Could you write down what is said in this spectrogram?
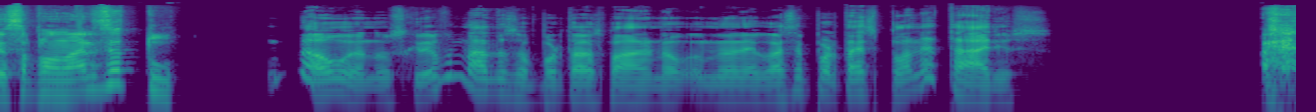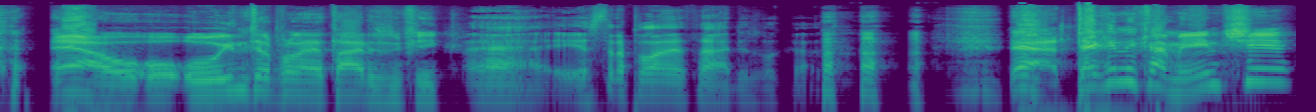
extraplanares é tu. Não, eu não escrevo nada sobre portais extraplanares. Meu, meu negócio é portais planetários. É, o, o, interplanetários, enfim. É, extraplanetários, no caso. é, tecnicamente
